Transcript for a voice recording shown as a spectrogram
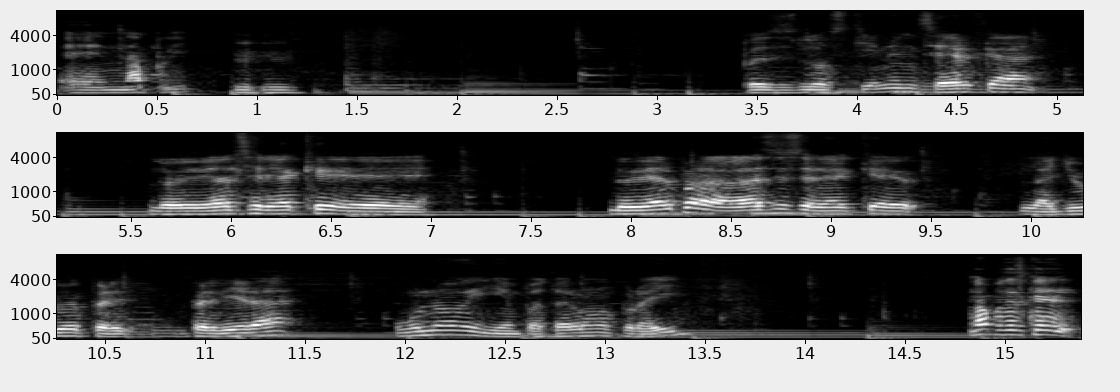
en Napoli. Pues los tienen cerca. Lo ideal sería que. Lo ideal para la Lazio sería que la Juve per- perdiera uno y empatar uno por ahí. No, pues es que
